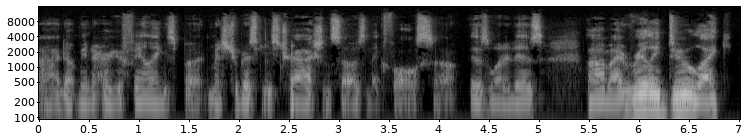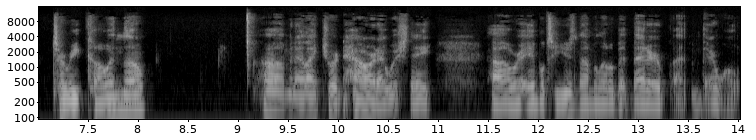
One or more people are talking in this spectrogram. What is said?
Uh, I don't mean to hurt your feelings, but Mitch Trubisky's trash, and so is Nick Foles. So it is what it is. Um, I really do like Tarik Cohen, though, um, and I like Jordan Howard. I wish they uh, were able to use them a little bit better, but they won't.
